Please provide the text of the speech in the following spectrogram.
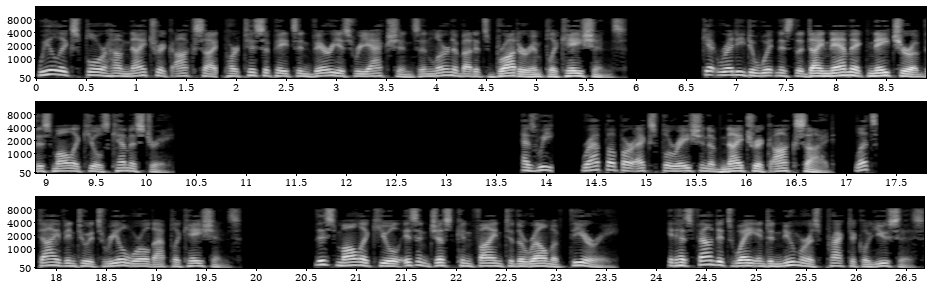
We'll explore how nitric oxide participates in various reactions and learn about its broader implications. Get ready to witness the dynamic nature of this molecule's chemistry. As we wrap up our exploration of nitric oxide, let's dive into its real-world applications. This molecule isn't just confined to the realm of theory. It has found its way into numerous practical uses.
